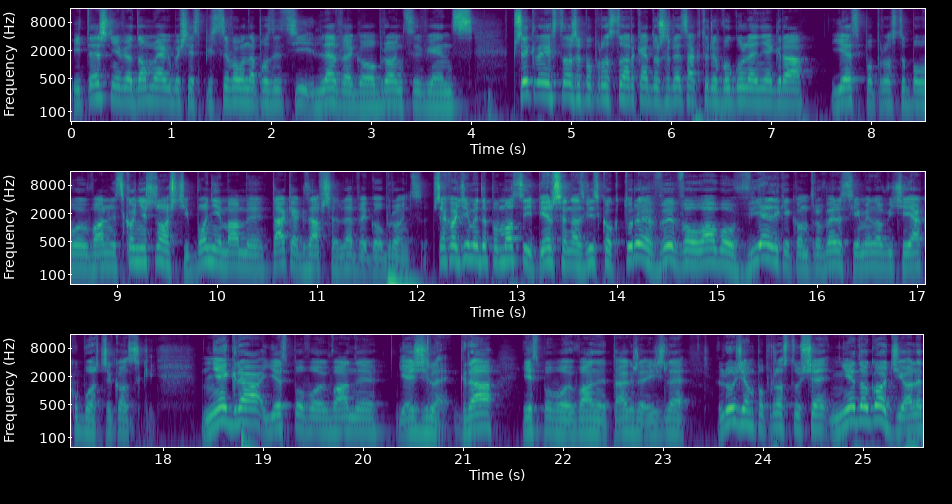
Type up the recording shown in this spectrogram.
i też nie wiadomo jakby się spisywał na pozycji lewego obrońcy, więc przykre jest to, że po prostu Arkadiusz Reca, który w ogóle nie gra, jest po prostu powoływany z konieczności, bo nie mamy tak jak zawsze lewego obrońcy. Przechodzimy do pomocy i pierwsze nazwisko, które wywołało wielkie kontrowersje, mianowicie Jakub Błaszczykowski. Nie gra, jest powoływany, jest źle. Gra, jest powoływany także źle ludziom po prostu się nie dogodzi, ale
